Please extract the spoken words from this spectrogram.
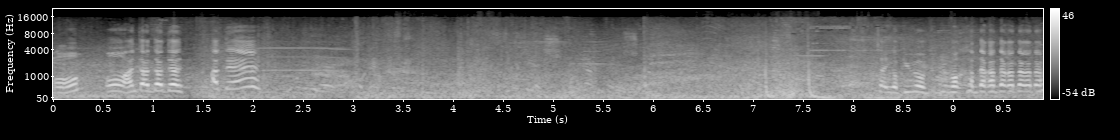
어? 어 안 돼 안 돼 안 돼 안 돼 자 이거 비벼 비벼 간다 간다 간다 간다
